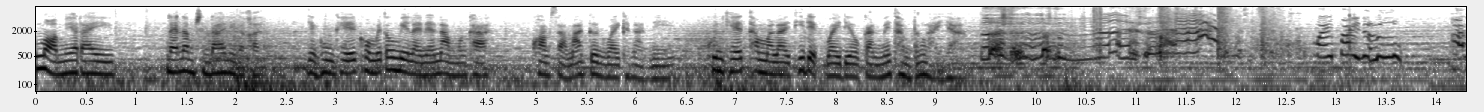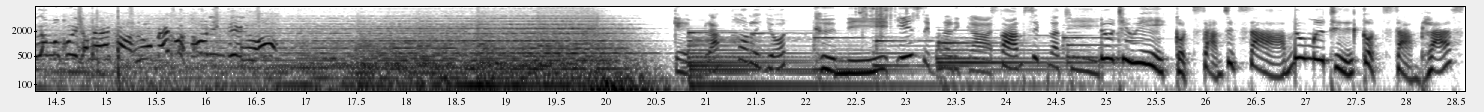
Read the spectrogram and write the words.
คุณหมอมีอะไรแนะนำฉันได้เลยนะคะ อย่างคุณเคสคงไม่ต้องมีอะไรแนะนำมั้งคะ ความสามารถเกินวัยขนาดนี้ คุณเคสทำอะไรที่เด็กวัยเดียวกันไม่ทำตั้งหลายอย่าง ไม่ไปนะลูกพัดเรามาคุยกับแม่ก่อนลูกแม่ขอโทษจริงๆลูกเกมรักทรยศ คืนนี้ 20 นาฬิกา 30 นาที ดูทีวีกด 33 ดูมือถือกด3 plus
